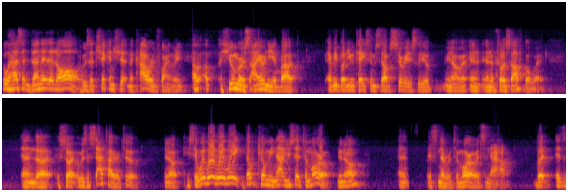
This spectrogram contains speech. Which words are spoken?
who hasn't done it at all, who's a chicken shit and a coward finally. A, a, a humorous irony about everybody who takes himself seriously, you know, in, in a philosophical way. And uh, so it was a satire too. You know, he said, wait, wait, wait, wait, don't kill me now. You said tomorrow, you know? And it's never tomorrow, it's now. But it's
